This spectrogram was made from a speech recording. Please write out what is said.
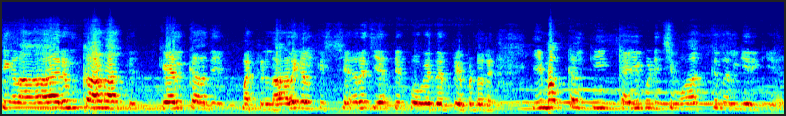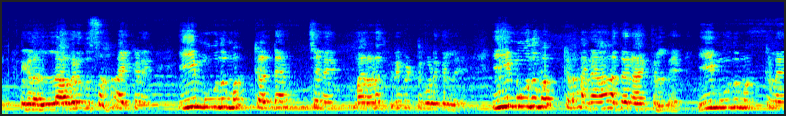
നിങ്ങൾ ആരും കാണാതെ കേൾക്കാതെ മറ്റുള്ള ആളുകൾക്ക് ഷെയർ ചെയ്യാതെ പോകരുത് പ്രിയപ്പെട്ടവരെ ഈ മക്കൾക്ക് ഈ കൈപിടിച്ച് വാക്ക് നൽകിയിരിക്കുകയാണ്. നിങ്ങൾ എല്ലാവരും ഒന്ന് സഹായിക്കണേ. ഈ മൂന്ന് മക്കളുടെ അച്ഛനെ മരണത്തിന് വിട്ടുകൊടുക്കല്ലേ? ഈ മൂന്ന് മക്കളെ അനാഥരാക്കല്ലേ? ഈ മൂന്ന് മക്കളെ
